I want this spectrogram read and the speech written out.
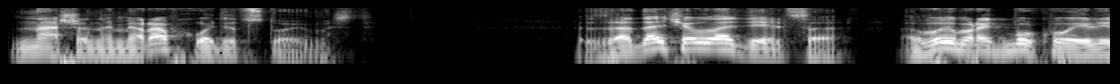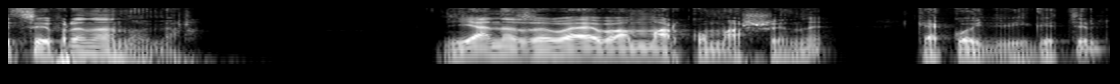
Наши номера входят в стоимость. Задача владельца Выбрать буквы или цифры на номер. Я называю вам марку машины, какой двигатель,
